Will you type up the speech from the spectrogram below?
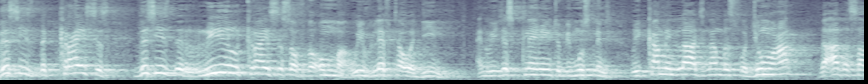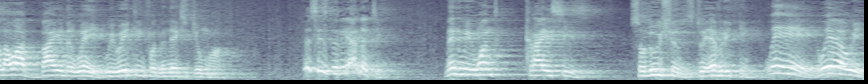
This is the crisis. This is the real crisis of the ummah. We've left our deen. And we're just claiming to be Muslims. We come in large numbers for Jumu'ah. The other salawat, by the way, we're waiting for the next Jumu'ah. This is the reality. Then we want crises, solutions to everything. Where? Where are we?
